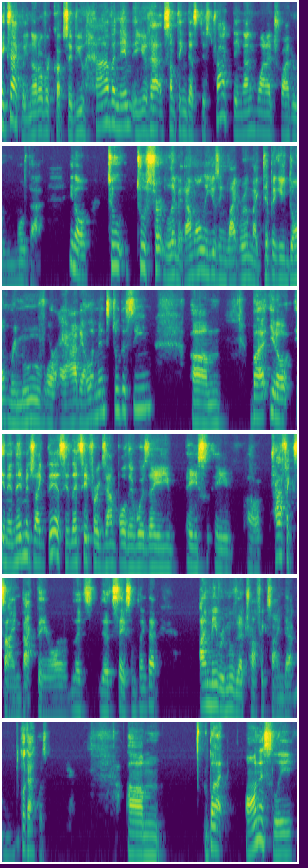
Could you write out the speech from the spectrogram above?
Exactly, not overcooked. So if you have an Im- you have something that's distracting, I want to try to remove that. You know, to to a certain limit. I'm only using Lightroom. I typically don't remove or add elements to the scene. Um, but you know, in an image like this, let's say for example, there was a a, a, a traffic sign back there, or let's let's say something like that. I may remove that traffic sign that okay. that was there. Um, but honestly,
